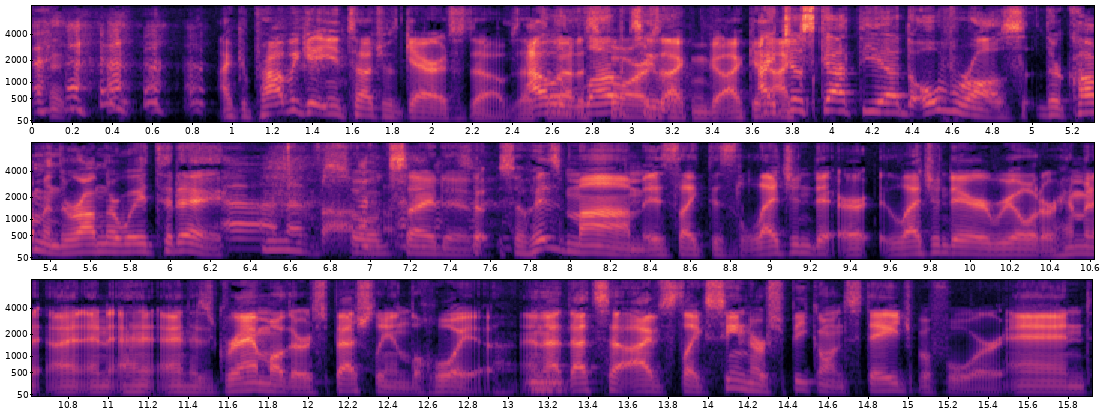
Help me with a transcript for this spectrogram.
I could probably get you in touch with Garrett Stubbs. That's I would about love as far to. as I can go. I, can, I I- just got the uh, the overalls. They're coming. They're on their way today. that's so excited. So, so his mom is like this legendary legendary realtor. Him and, and, and and his grandmother, especially in La Jolla, and that, that's I've like seen her speak on stage before. And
